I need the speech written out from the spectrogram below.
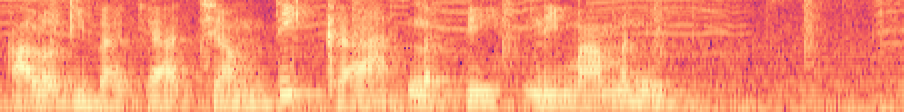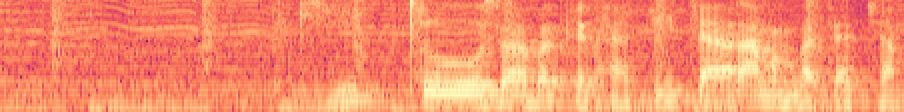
Kalau dibaca jam 3 lebih 5 menit. Begitu sahabat Gen Adi, cara membaca jam.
